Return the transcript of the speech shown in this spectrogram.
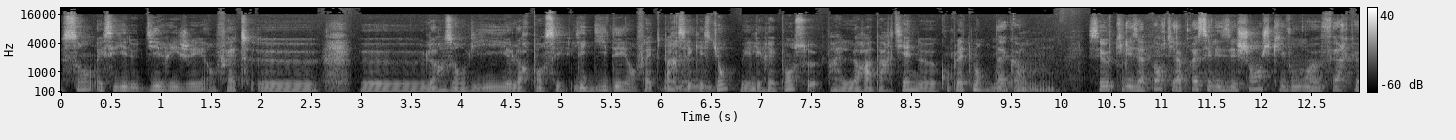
sans essayer de diriger, en fait, leurs envies, leurs pensées. Les guider, en fait, par ces questions, mais les réponses, leur appartiennent euh, complètement. D'accord. Euh, c'est eux qui les apportent et après c'est les échanges qui vont euh, faire que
